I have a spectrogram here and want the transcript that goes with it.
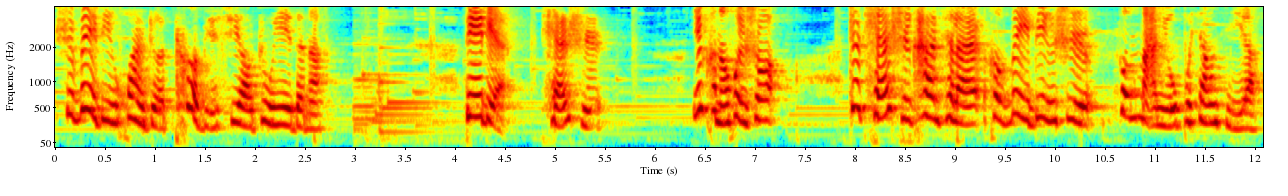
是胃病患者特别需要注意的呢？第一点，甜食。你可能会说，这甜食看起来和胃病是风马牛不相及呀。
